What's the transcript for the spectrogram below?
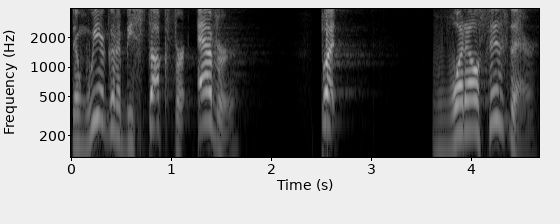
then we are going to be stuck forever. But what else is there?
